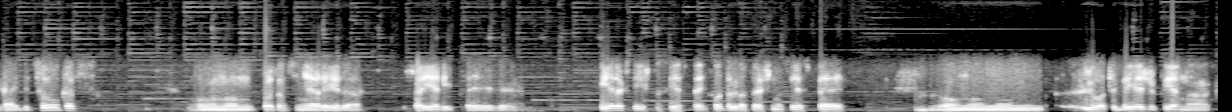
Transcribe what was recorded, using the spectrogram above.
gaidi cūkas, un, un, protams, viņai arī ir šai ierīcei ir ierakstīšanas iespēja, fotografēšanas iespēja. Mm. Un, un, un ļoti bieži pienāk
